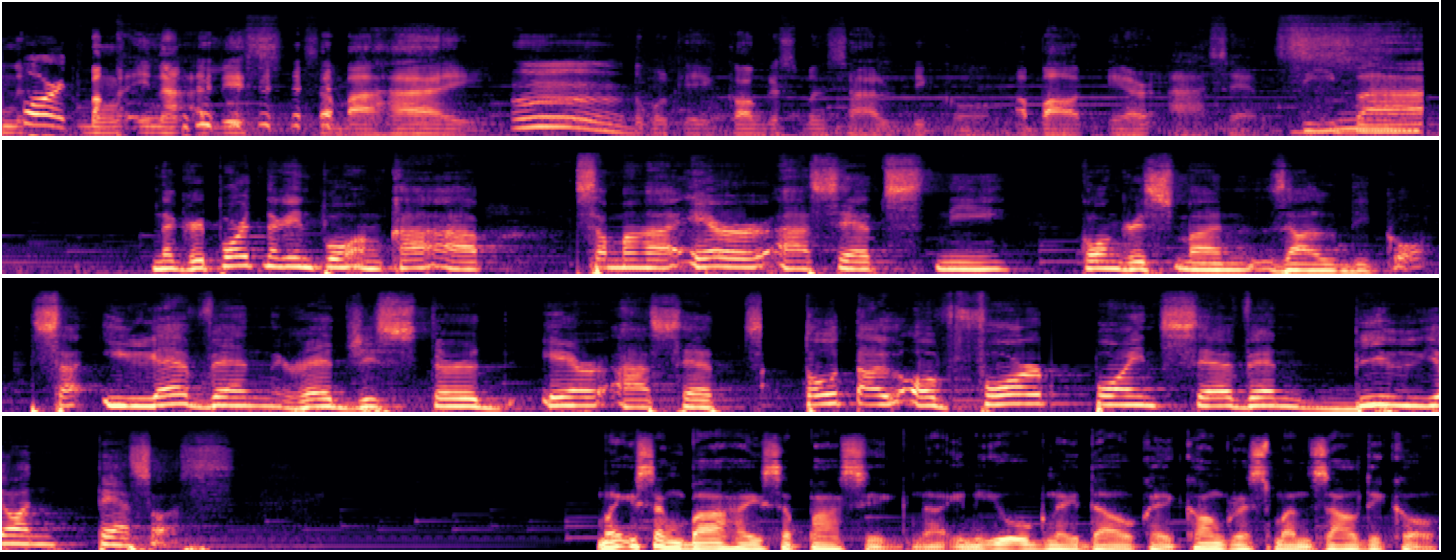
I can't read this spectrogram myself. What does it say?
airport. mga inaalis sa bahay. Mm. Tungkol kay Congressman Saldico about air assets. Diba? Nag-report na rin po ang CAAP sa mga air assets ni Congressman Zaldico. Sa 11 registered air assets, total of 4.7 billion pesos. May isang bahay sa Pasig na iniuugnay daw kay Congressman Zaldico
